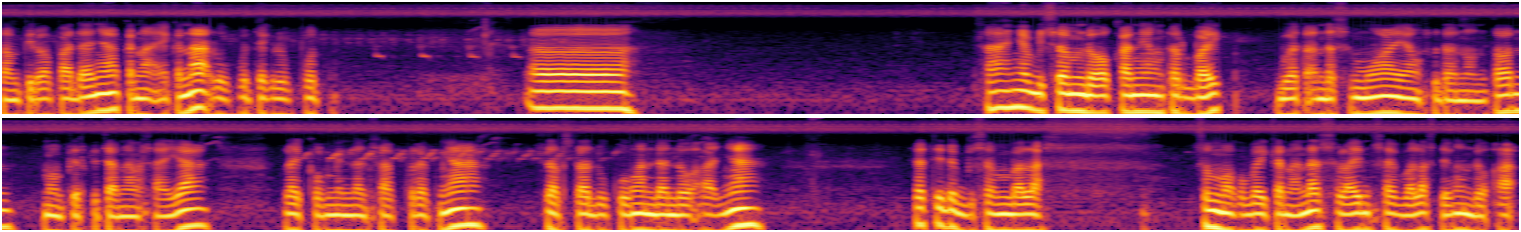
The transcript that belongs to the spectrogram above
tampil apa adanya kena ya kena luput cek luput eh saya hanya bisa mendoakan yang terbaik buat anda semua yang sudah nonton mampir ke channel saya like komen dan subscribe nya serta dukungan dan doanya. Saya tidak bisa membalas semua kebaikan anda selain saya balas dengan doa.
